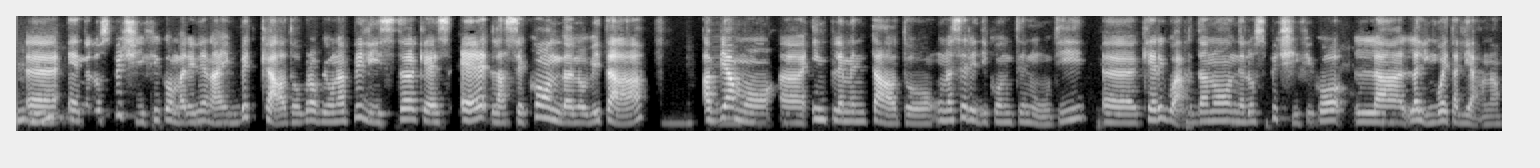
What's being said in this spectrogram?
Mm-hmm. Eh, e nello specifico Marilena hai beccato proprio una playlist che è la seconda novità. Abbiamo eh, implementato una serie di contenuti eh, che riguardano nello specifico la, la, lingua italiana.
